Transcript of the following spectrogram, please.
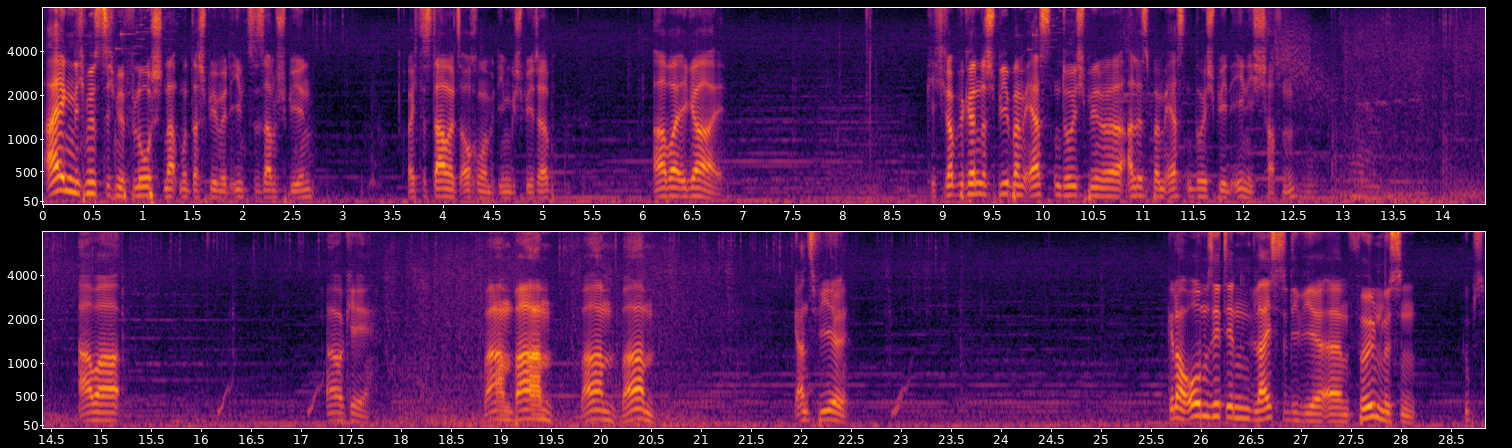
Eigentlich müsste ich mir Flo schnappen und das Spiel mit ihm zusammenspielen. Weil ich das damals auch immer mit ihm gespielt habe. Aber egal. Okay, ich glaube, wir können das Spiel beim ersten Durchspielen oder alles beim ersten Durchspielen eh nicht schaffen. Aber... Okay. Bam, bam, bam, bam. Ganz viel. Genau, oben seht ihr eine Leiste, die wir ähm, füllen müssen. Ups.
